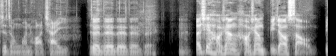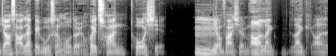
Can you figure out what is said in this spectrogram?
这种文化差异。对对对对对，嗯，而且好像好像比较少比较少在北部生活的人会穿拖鞋，嗯，你有发现吗？哦、oh,，like like 呃、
